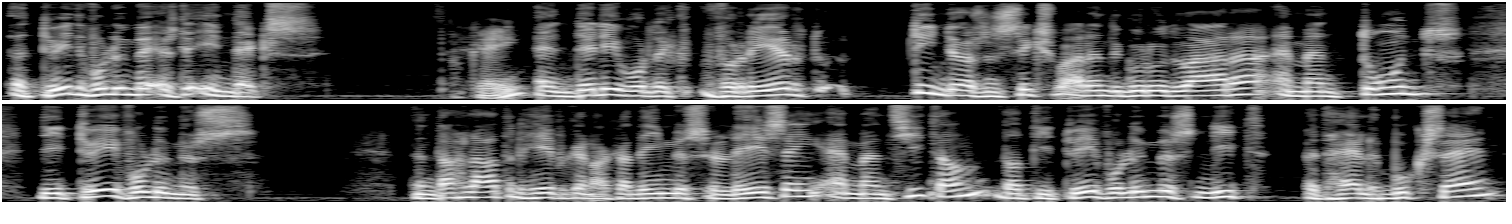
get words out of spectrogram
het tweede volume is de index. Oké. In Delhi word ik vereerd. 10.000 Sikhs waren in de Gurudwara. En men toont die twee volumes. Een dag later geef ik een academische lezing. En men ziet dan dat die twee volumes niet het heilige boek zijn.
